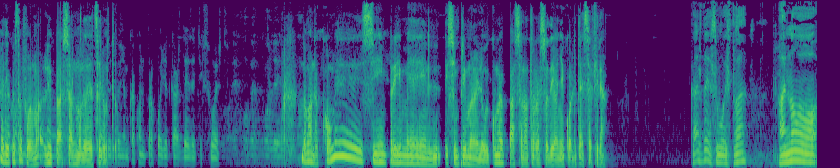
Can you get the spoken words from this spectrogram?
e di questa forma lui passa al mondo del Zelut. в нем, как он проходит каждое из этих свойств? Domanda come si, imprime, si imprimono in lui, come passano attraverso di ogni qualità e safira? Каждое свойство, оно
